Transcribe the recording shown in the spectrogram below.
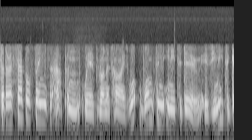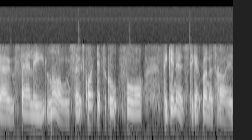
So there are several things that happen with runner's highs. What, one thing that you need to do is you need to go fairly long. So it's quite difficult for beginners to get runner's highs.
